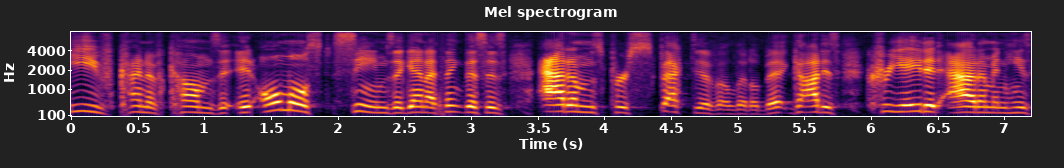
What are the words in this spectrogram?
Eve kind of comes, it, almost seems, again, I think this is Adam's perspective a little bit. God has created Adam and he's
